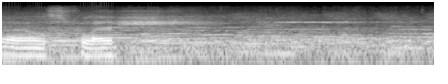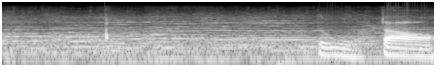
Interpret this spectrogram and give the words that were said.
É, os flash. 十五到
